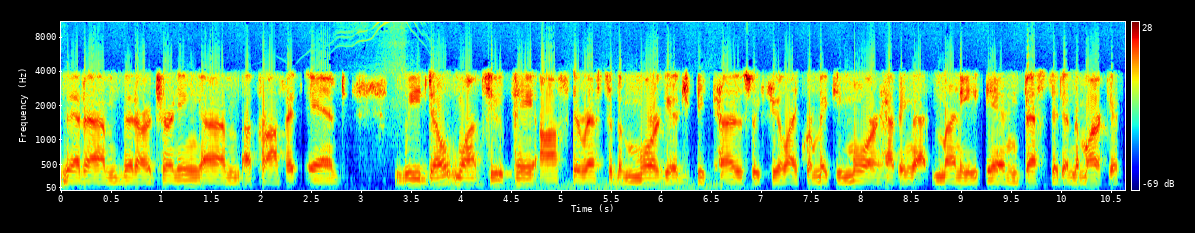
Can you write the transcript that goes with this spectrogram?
that um, that are turning um, a profit, and we don't want to pay off the rest of the mortgage because we feel like we're making more having that money invested in the market.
